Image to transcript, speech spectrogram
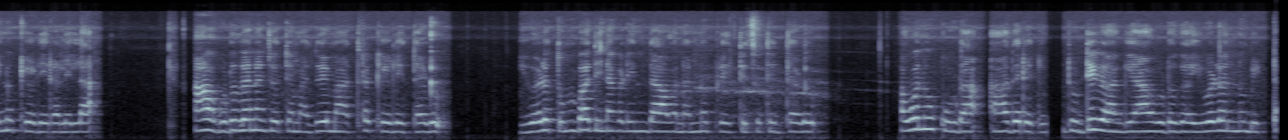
ಏನು ಕೇಳಿರಲಿಲ್ಲ. ಆ ಹುಡುಗನ ಜೊತೆ ಮದುವೆ ಮಾತ್ರ ಕೇಳಿದ್ದಳು. ಇವಳು ತುಂಬ ದಿನಗಳಿಂದ ಅವನನ್ನು ಪ್ರೀತಿಸುತ್ತಿದ್ದಳು. ಅವನು ಕೂಡ, ಆದರೆ ದುಡ್ಡಿಗಾಗಿ ಆ ಹುಡುಗ ಇವಳನ್ನು ಬಿಟ್ಟ.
